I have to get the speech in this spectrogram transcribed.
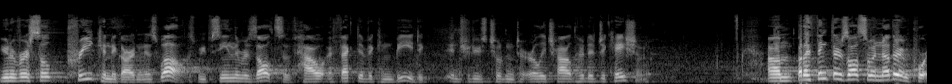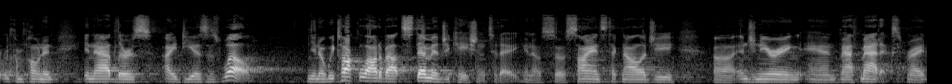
universal pre-kindergarten as well, because we've seen the results of how effective it can be to introduce children to early childhood education. Um, but I think there's also another important component in Adler's ideas as well. You know, we talk a lot about STEM education today, you know, so science, technology, uh, engineering, and mathematics, right?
